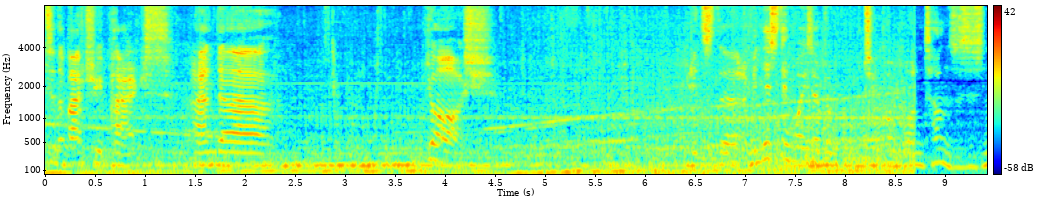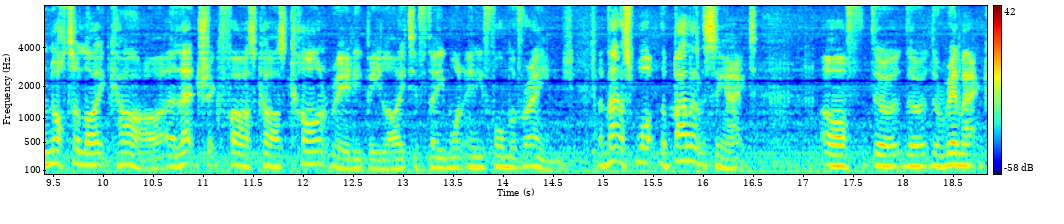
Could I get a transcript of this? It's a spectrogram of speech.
to the battery packs, and uh, gosh, it's the. I mean, this thing weighs over 2.1 tons. This is not a light car. Electric fast cars can't really be light if they want any form of range, and that's what the balancing act of the the, the Rimac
